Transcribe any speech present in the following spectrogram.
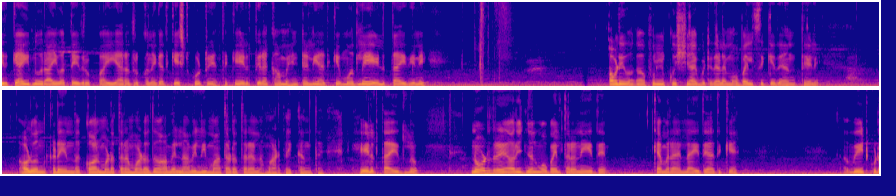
ಇದಕ್ಕೆ ಐದುನೂರ ಐವತ್ತೈದು ರೂಪಾಯಿ, ಯಾರಾದರೂ ಕೊನೆಗೆ ಅದಕ್ಕೆ ಎಷ್ಟು ಕೊಟ್ರಿ ಅಂತ ಕೇಳ್ತೀರಾ ಕಮೆಂಟಲ್ಲಿ. ಅದಕ್ಕೆ ಮೊದಲೇ ಹೇಳ್ತಾ ಇದ್ದೀನಿ. ಅವಳು ಇವಾಗ ಫುಲ್ ಖುಷಿ ಆಗಿಬಿಟ್ಟಿದ್ದಾಳೆ, ಮೊಬೈಲ್ ಸಿಕ್ಕಿದೆ ಅಂಥೇಳಿ ಅವಳು ಒಂದು ಕಡೆಯಿಂದ ಕಾಲ್ ಮಾಡೋ ಥರ ಮಾಡೋದು, ಆಮೇಲೆ ನಾವಿಲ್ಲಿ ಮಾತಾಡೋ ಥರ ಎಲ್ಲ ಮಾಡಬೇಕಂತೆ ಹೇಳ್ತಾ ಇದ್ಲು. ನೋಡಿದ್ರೆ ಒರಿಜಿನಲ್ ಮೊಬೈಲ್ ಥರನೇ ಇದೆ. ಕ್ಯಾಮರಾ ಎಲ್ಲ ಇದೆ ಅದಕ್ಕೆ. ವೇಟ್ ಕೂಡ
